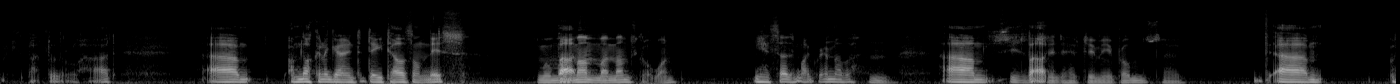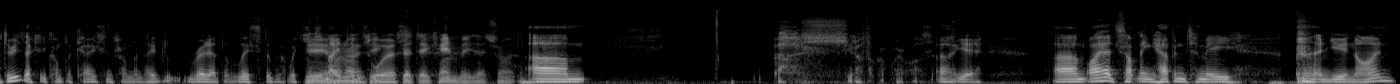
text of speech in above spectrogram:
this part's a little hard. Um, I'm not going to go into details on this. Well, my But- mum, my mum's got one. Yeah, so does my grandmother. Hmm. Um, She doesn't But- seem to have too many problems. So um, well, there is actually complications from it. And they've read out the list of which just yeah, I made know. things worse. That there can be. That's right. Um, oh, shit, I forgot where it was. Oh, yeah. Um, I had something happen to me in year nine.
